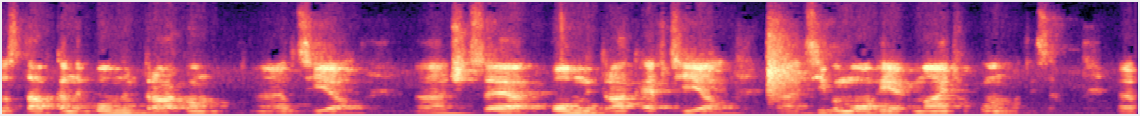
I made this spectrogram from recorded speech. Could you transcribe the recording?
доставка неповним траком е, LTL, е, чи це повний трак FTL. Е, Ці вимоги мають виконуватися. Е,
